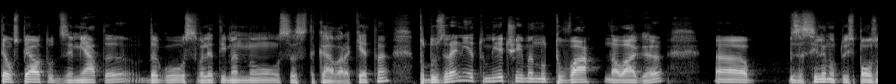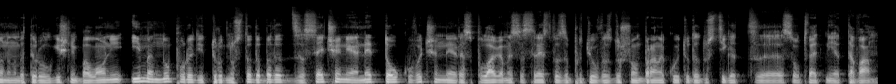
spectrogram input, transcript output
те успяват от земята да го свалят именно с такава ракета. Подозрението ми е, че именно това налага а, засиленото използване на метеорологични балони, именно поради трудността да бъдат засечени, а не толкова, че не разполагаме със средства за противовъздушна отбрана, които да достигат съответния таван.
